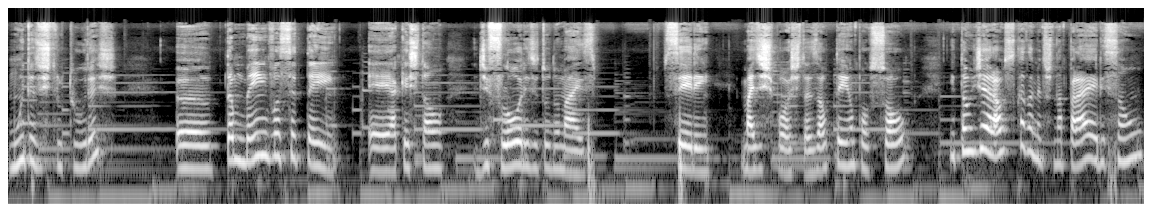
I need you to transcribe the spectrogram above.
muitas estruturas. Uh, também você tem é, a questão de flores e tudo mais serem mais expostas ao tempo, ao sol. Então, em geral, os casamentos na praia eles são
